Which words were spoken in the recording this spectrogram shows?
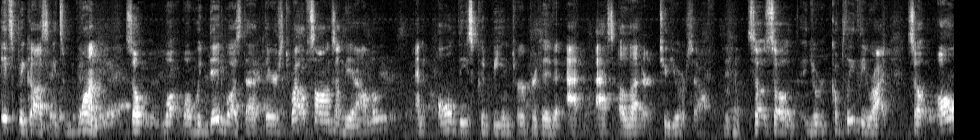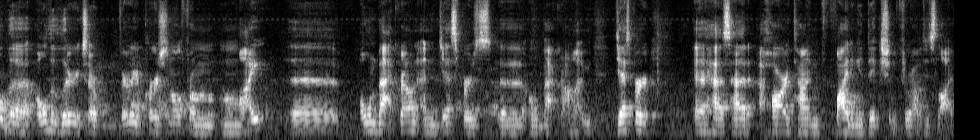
it's because it's one. So what what we did was that there's 12 songs on the album, and all these could be interpreted at, as a letter to yourself. Mhm. So so you're completely right. So all the all the lyrics are very personal from my uh, own background and Jesper's uh, own background. I mean, Jesper uh, has had a hard time fighting addiction throughout his life.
